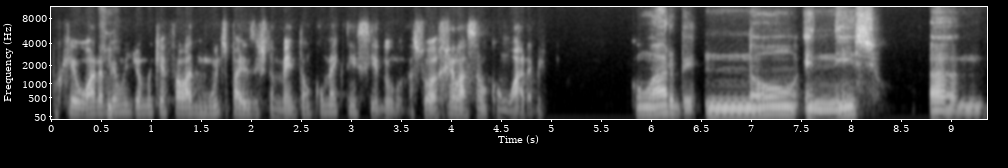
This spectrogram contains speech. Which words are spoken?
porque o árabe é um idioma que é falado em muitos países também. Então, como é que tem sido a sua relação com o árabe? Com o árabe, no início, um,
